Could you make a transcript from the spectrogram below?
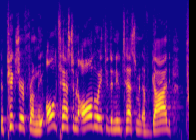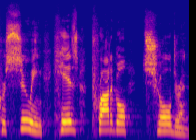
the picture from the Old Testament all the way through the New Testament of God pursuing his prodigal children.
